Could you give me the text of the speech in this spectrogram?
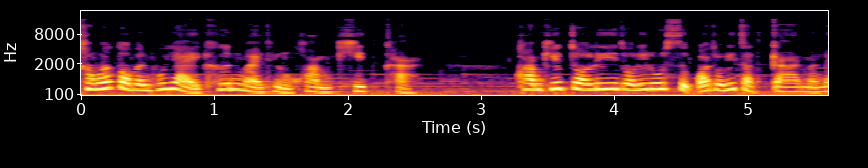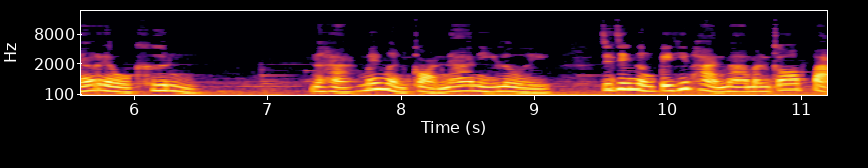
คำว่าโตเป็นผู้ใหญ่ขึ้นหมายถึงความคิดค่ะ ความคิดโจลี่โจลี่รู้สึกว่าโจลี่จัดการมันได้เร็วขึ้นนะคะไม่เหมือนก่อนหน้านี้เลย จริงๆหนึ่งปีที่ผ่านมามันก็ปะ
